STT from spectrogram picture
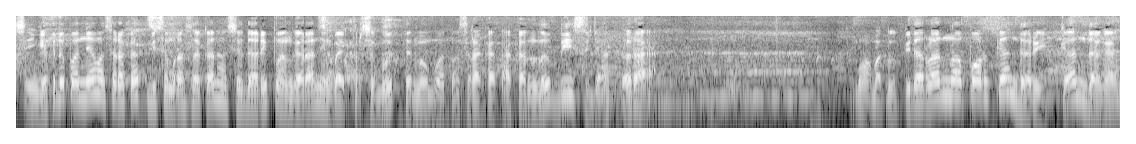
Sehingga ke depannya masyarakat bisa merasakan hasil dari penganggaran yang baik tersebut dan membuat masyarakat akan lebih sejahtera. Muhammad Lutfi Darlan melaporkan dari Kandangan.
